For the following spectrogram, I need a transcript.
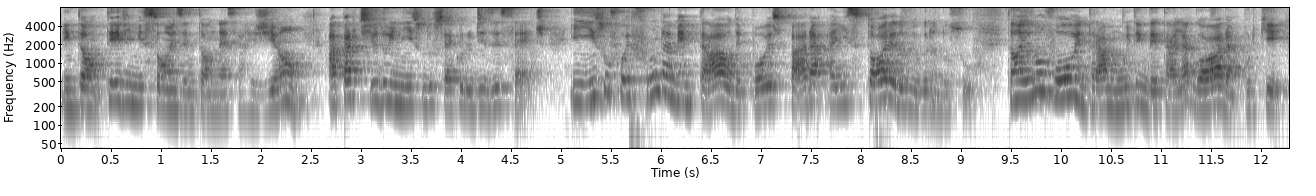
Então, teve missões então nessa região a partir do início do século 17. E isso foi fundamental depois para a história do Rio Grande do Sul. Então eu não vou entrar muito em detalhe agora, porque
